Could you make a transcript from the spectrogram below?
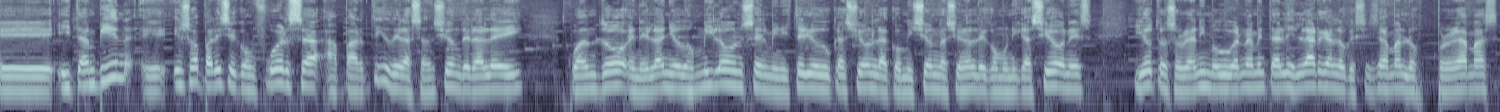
eh, y también eh, eso aparece con fuerza a partir de la sanción de la ley cuando en el año 2011 el Ministerio de Educación, la Comisión Nacional de Comunicaciones y otros organismos gubernamentales largan lo que se llaman los programas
